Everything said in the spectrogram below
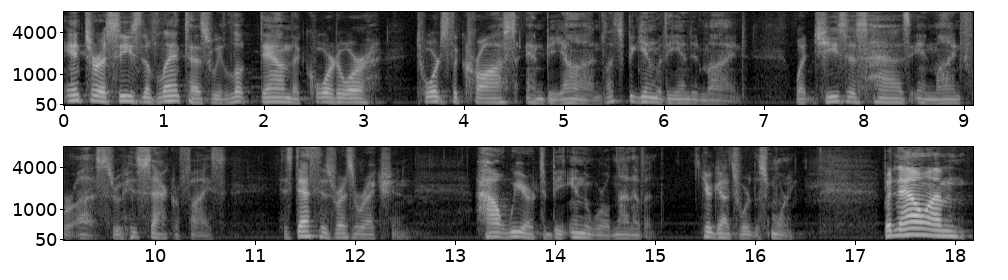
enter a season of Lent, as we look down the corridor towards the cross and beyond. Let's begin with the end in mind. What Jesus has in mind for us through his sacrifice, his death, his resurrection, how we are to be in the world, not of it. Hear God's word this morning. But now I'm,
